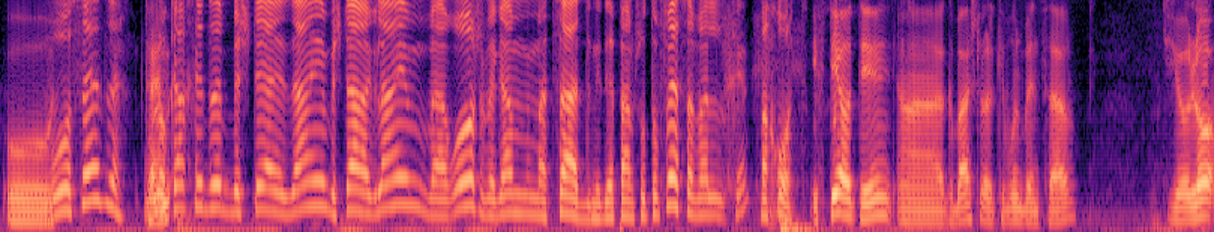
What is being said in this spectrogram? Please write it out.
הוא... והוא עושה את זה. הוא האמת- לוקח את זה בשתי הידיים, בשתי הרגליים, והראש, וגם עם הצד מדי פעם שהוא תופס, אבל כן. פחות. הפתיע אותי, ההגבהה שלו לכיוון בן סער, שהוא לא...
